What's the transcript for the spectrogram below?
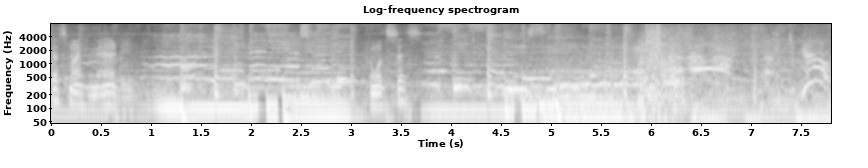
That's my humanity. And what's this? No!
